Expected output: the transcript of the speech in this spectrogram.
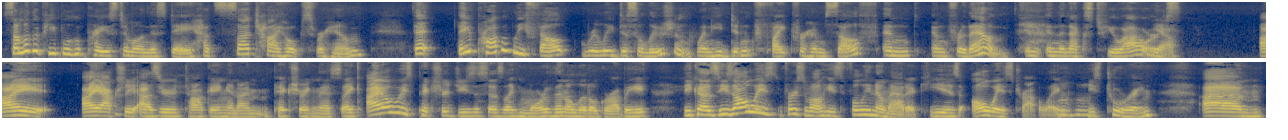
Some of the people who praised him on this day had such high hopes for him that they probably felt really disillusioned when he didn't fight for himself and and for them in, in the next few hours. Yeah. I I actually as you're talking and I'm picturing this, like I always picture Jesus as like more than a little grubby because he's always first of all, he's fully nomadic. He is always traveling. Mm-hmm. He's touring. Um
